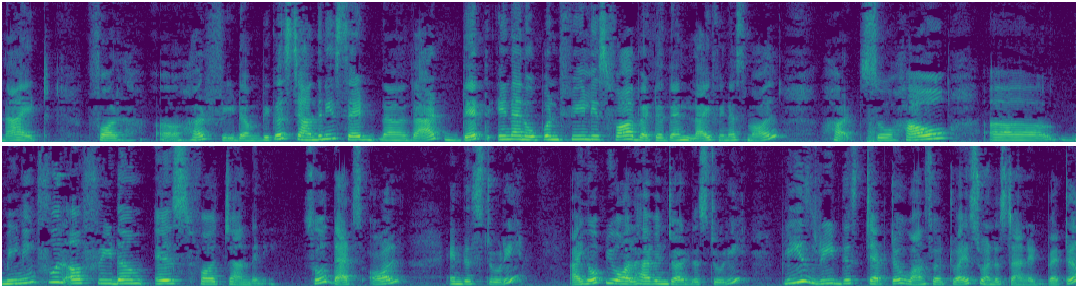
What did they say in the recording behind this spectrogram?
night for uh, her freedom because Chandni said uh, that death in an open field is far better than life in a small hut. So how uh, meaningful of freedom is for Chandni. So that's all in this story. I hope you all have enjoyed the story. Please read this chapter once or twice to understand it better.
